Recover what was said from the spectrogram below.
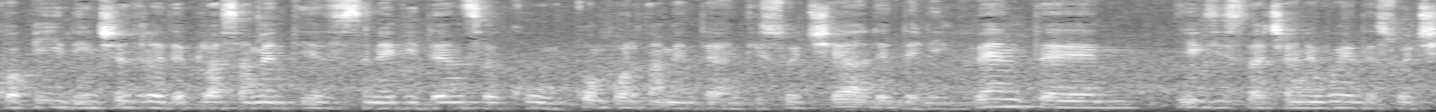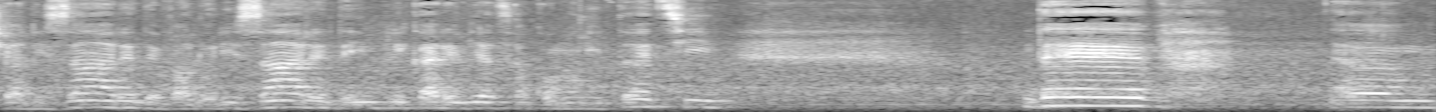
copiii din centrele de plasament ies în evidență cu comportamente antisociale, delicvente, există acea nevoie de socializare, de valorizare, de implicare în viața comunității, de um,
